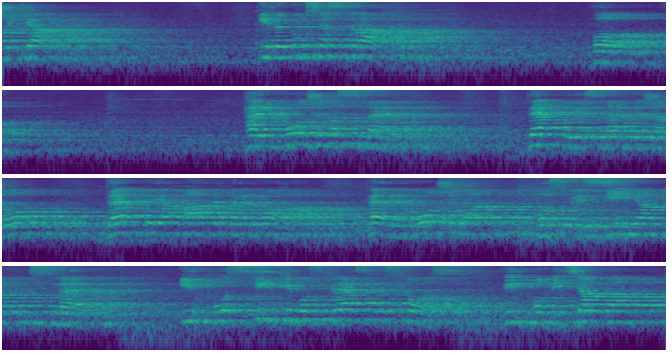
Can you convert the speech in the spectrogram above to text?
життя і минувся страх, бо переможена смерть. Де твоє смерте жало, де твоя аве перемога, переможена Воскресінням смерть. І оскільки Воскрес Христос, Він обіцяв нам,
